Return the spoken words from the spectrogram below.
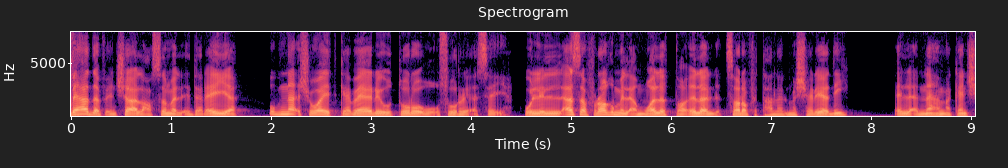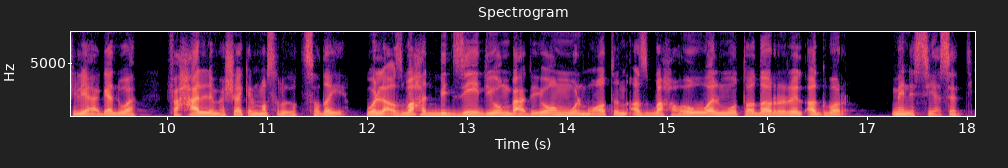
بهدف إنشاء العاصمة الإدارية وبناء شوية كباري وطرق وأصول رئاسية. واللي للأسف رغم الأموال الطائلة اللي اتصرفت على المشاريع دي إلا أنها ما كانش ليها جدوى في حل مشاكل مصر الاقتصادية. واللي أصبحت بتزيد يوم بعد يوم والمواطن أصبح هو المتضرر الأكبر من السياسات دي.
